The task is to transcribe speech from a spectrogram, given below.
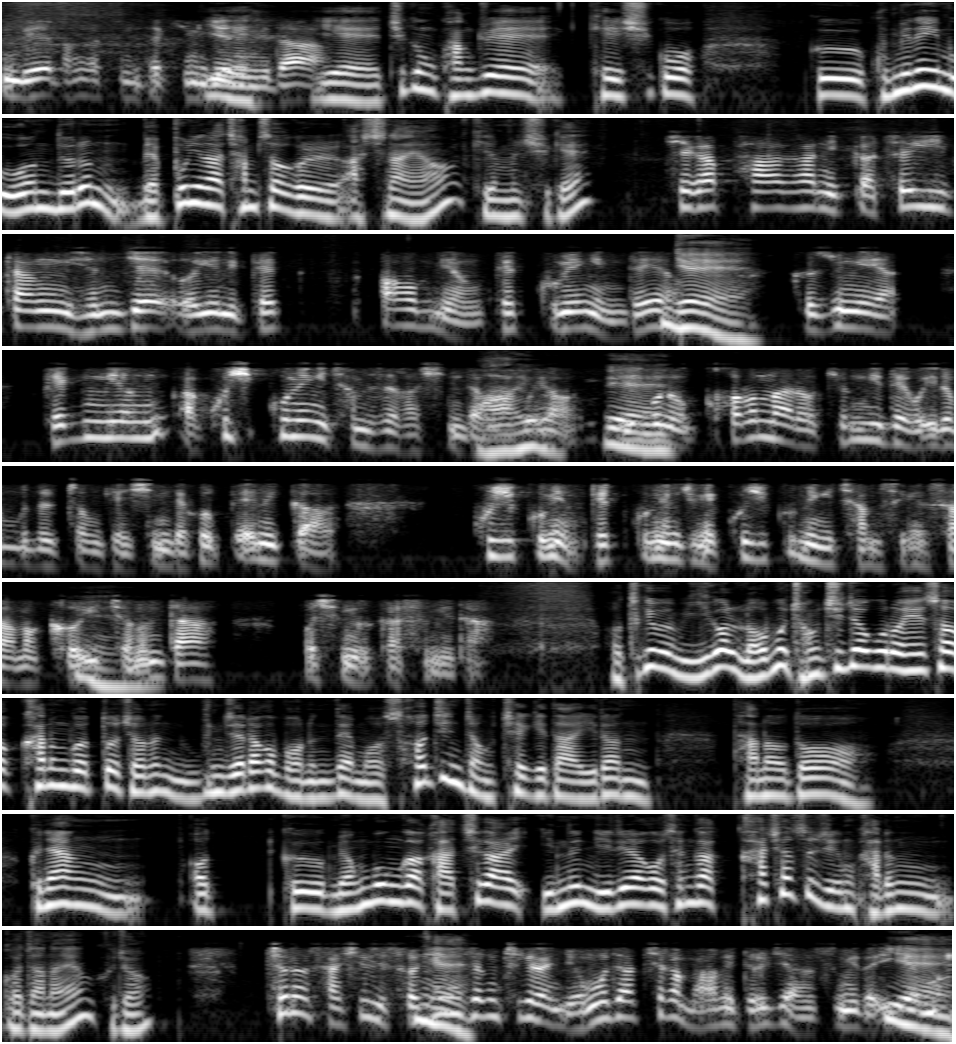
네, 반갑습니다. 김기현입니다. 예, 예, 지금 광주에 계시고 그 국민의힘 의원들은 몇 분이나 참석을 하시나요? 기념식에? 제가 파악하니까 저희 당 현재 의원이 109명, 109명인데요. 예. 그 중에 100명, 아, 99명이 참석하신다고 하고요. 예. 이분은 코로나로 격리되고 이런 분들 좀 계신데, 그거 빼니까 99명, 109명 중에 99명이 참석해서 아마 거의 예. 저는 다 오신 것 같습니다. 어떻게 보면 이걸 너무 정치적으로 해석하는 것도 저는 문제라고 보는데 뭐 서진 정책이다 이런 단어도 그냥 어, 그 명분과 가치가 있는 일이라고 생각하셔서 지금 가는 거잖아요. 그죠? 저는 사실 서진 예. 정책이라는 용어 자체가 마음에 들지 않습니다. 이게 예. 뭐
